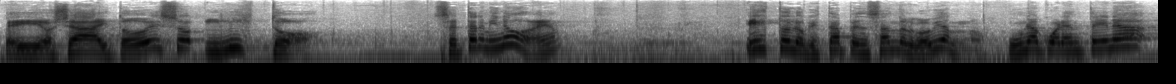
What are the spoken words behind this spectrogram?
pedido ya y todo eso y listo. Se terminó, ¿eh? Esto es lo que está pensando el gobierno. Una cuarentena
